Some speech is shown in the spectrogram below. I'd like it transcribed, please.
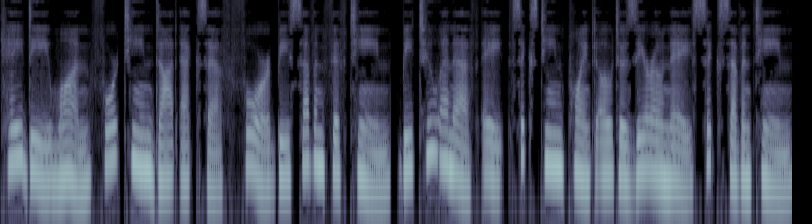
KD114.XF4B715, B2NF8 16.0 0 NA 617,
